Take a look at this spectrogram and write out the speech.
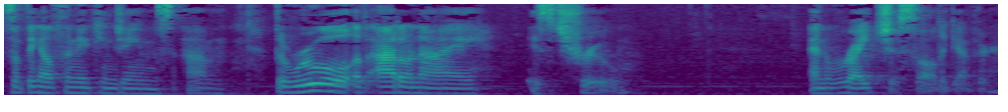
something else in New King James. Um, the rule of Adonai is true and righteous altogether.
